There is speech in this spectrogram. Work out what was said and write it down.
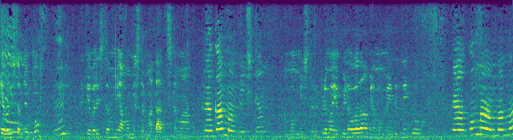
నీకు ఎవరి ఇష్టం చెప్పు? నీకు ఎవరి ఇష్టం? మీ అమ్మమ్మ ఇష్టమా? తాత ఇష్టమా? నాకు మమ్మీ ఇష్టం. అమ్మమ్మ ఇష్టం. ఇప్పుడేమో చెప్పినావు కదా మీ అమ్మమ్మ ఏంటిది నీకు? నాకు మా అమ్మమ్మ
